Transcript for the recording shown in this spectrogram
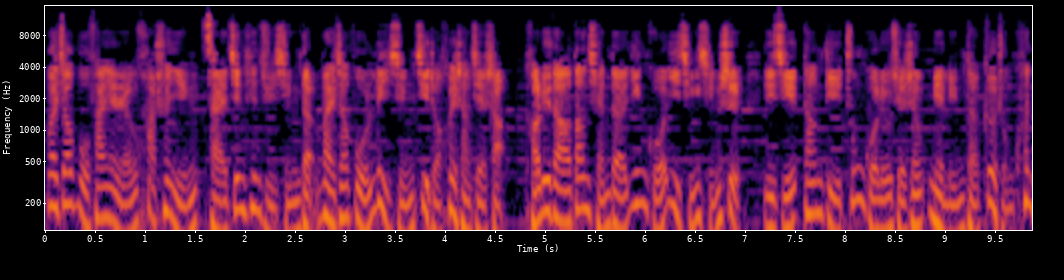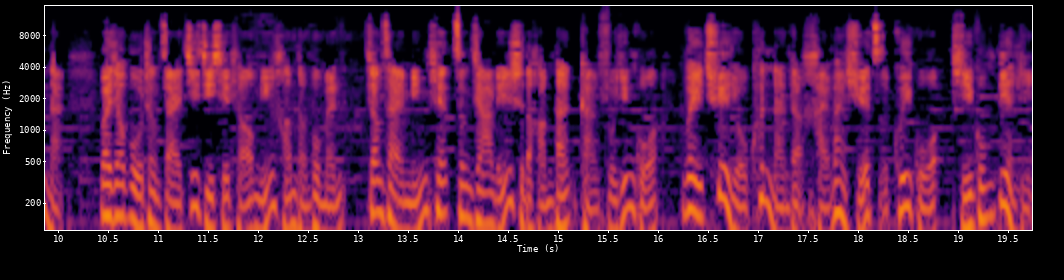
外交部发言人华春莹在今天举行的外交部例行记者会上介绍，考虑到当前的英国疫情形势以及当地中国留学生面临的各种困难，外交部正在积极协调民航等部门，将在明天增加临时的航班赶赴英国，为确有困难的海外学子归国提供便利。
